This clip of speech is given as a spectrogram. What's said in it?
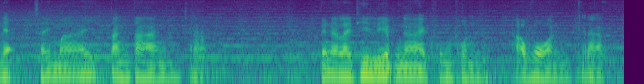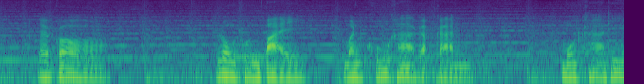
เนี่ยใช้ไม้ต่างครับๆเป็นอะไรที่เรียบง่ายคงทนถาวรครับ แล้วก็ลงทุนไป มันคุ้มค่ากับการมูลค่าที่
